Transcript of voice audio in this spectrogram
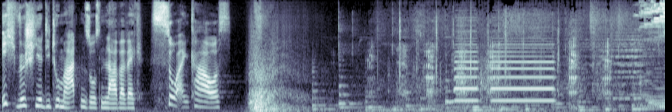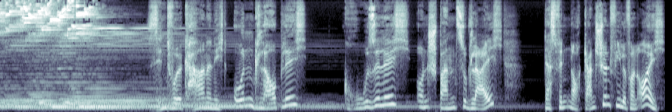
Ich wisch hier die Tomatensoßenlava weg. So ein Chaos. Sind Vulkane nicht unglaublich, gruselig und spannend zugleich? Das finden auch ganz schön viele von euch.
